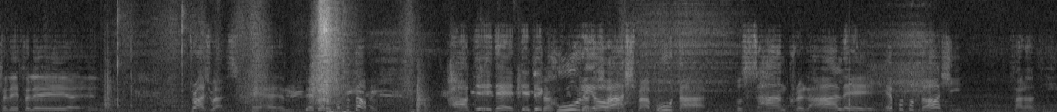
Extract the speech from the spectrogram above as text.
Fele, fele, Trajwas, Pototomi. Ah, de, de, de, de, Curio, Ashma, Buta, Lusan, Krelale, Epotodashi, Faradi.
